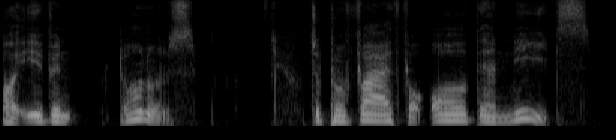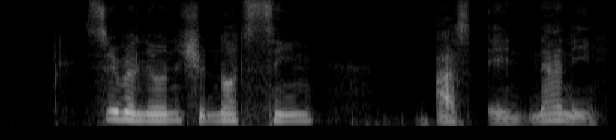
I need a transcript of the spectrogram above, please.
or even donors to provide for all their needs. Sierra Leone should not seem as a nanny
